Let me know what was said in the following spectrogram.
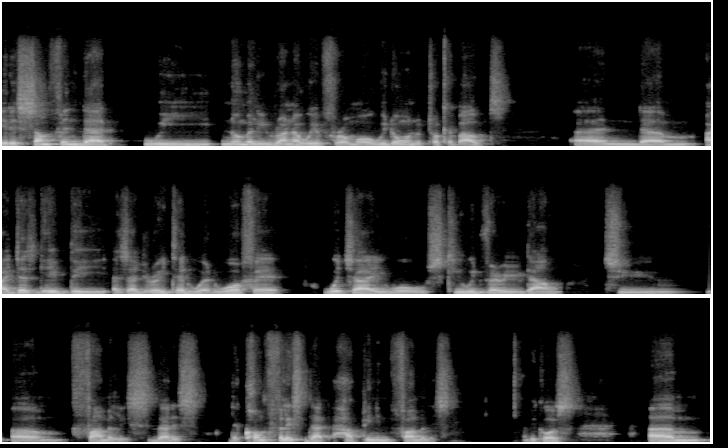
it is something that we normally run away from or we don't want to talk about. And um, I just gave the exaggerated word warfare, which I will skew it very down to um, families. That is the conflicts that happen in families. Because um,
